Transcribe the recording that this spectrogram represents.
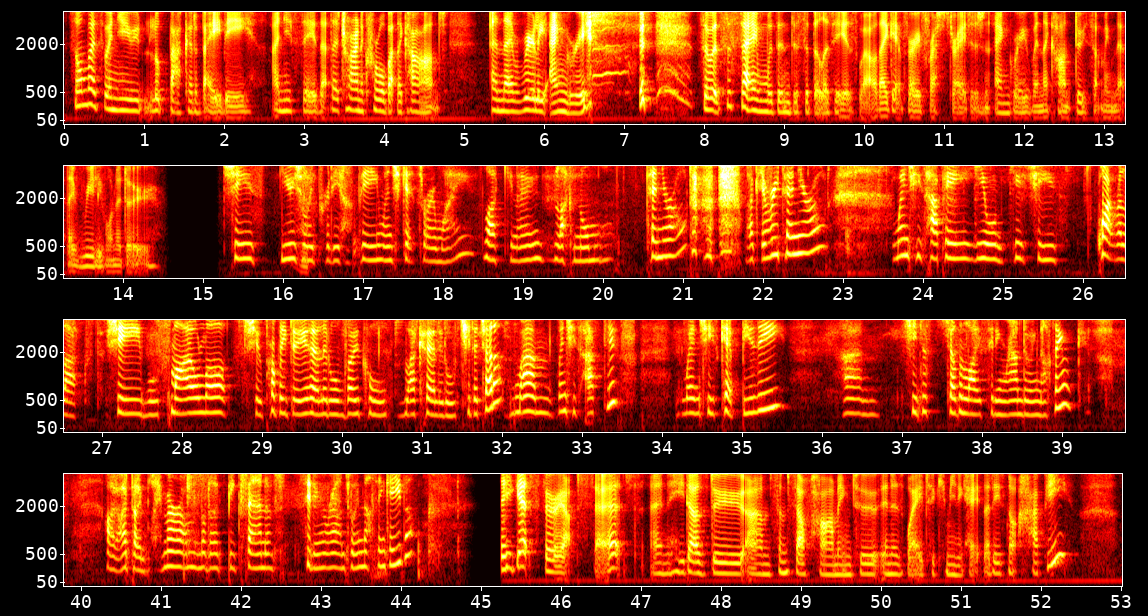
It's almost when you look back at a baby and you see that they're trying to crawl but they can't and they're really angry. so it's the same within disability as well. They get very frustrated and angry when they can't do something that they really want to do. she's usually pretty happy when she gets her own way, like, you know, like a normal 10 year old, like every 10 year old. When she's happy, you'll, she's quite relaxed. She will smile lots. She'll probably do her little vocal, like her little chitter chatter. Um, when she's active, when she's kept busy, um, she just doesn't like sitting around doing nothing. Um, I, I don't blame her. I'm not a big fan of sitting around doing nothing either. He gets very upset and he does do um, some self harming to in his way to communicate that he's not happy.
